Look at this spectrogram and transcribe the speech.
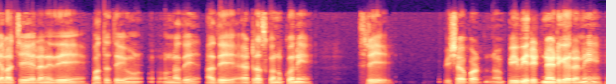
ఎలా చేయాలనేది పద్ధతి ఉన్నది. అది అడ్రస్ కనుక్కొని శ్రీ విశాఖపట్నం పివి రెడ్డినాయుడు గారు అని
